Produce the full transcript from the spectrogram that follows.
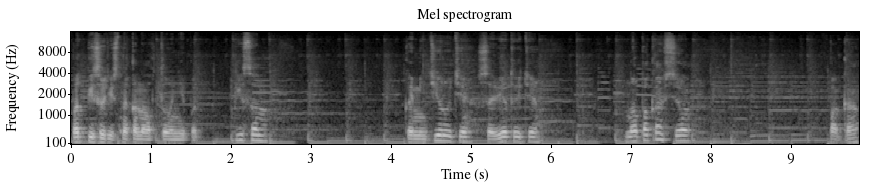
Подписывайтесь на канал, кто не подписан. Комментируйте, советуйте. Ну а пока все. Пока.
